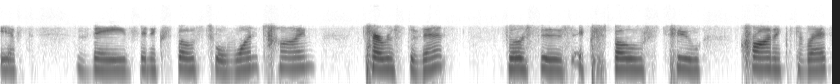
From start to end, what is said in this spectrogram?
if they've been exposed to a one time terrorist event versus exposed to chronic threats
